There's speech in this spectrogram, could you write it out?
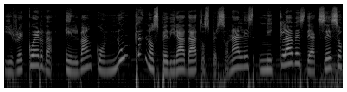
Y recuerda, el banco nunca nos pedirá datos personales ni claves de acceso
